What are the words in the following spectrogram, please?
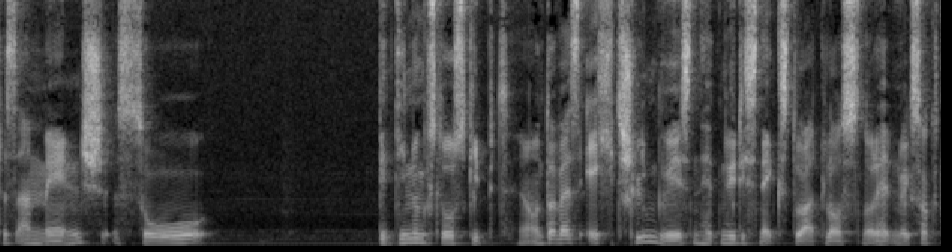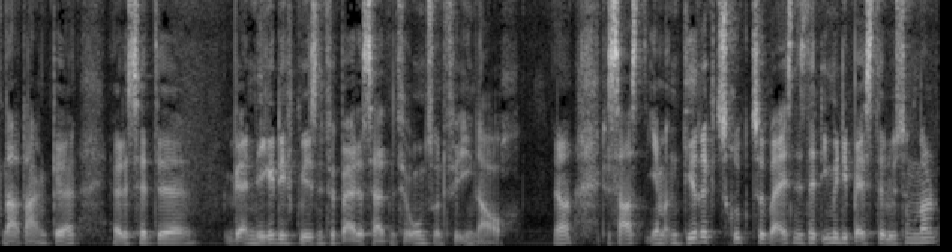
dass ein Mensch so bedienungslos gibt. Ja, und da wäre es echt schlimm gewesen, hätten wir die Snacks dort lassen oder hätten wir gesagt, na danke. Ja, das wäre negativ gewesen für beide Seiten, für uns und für ihn auch. Ja, das heißt, jemanden direkt zurückzuweisen ist nicht immer die beste Lösung, man,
